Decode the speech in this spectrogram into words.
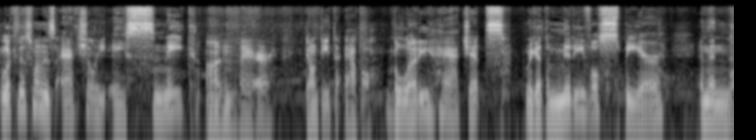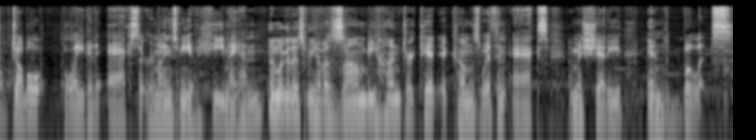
Look, this one is actually a snake on there. Don't eat the apple. Bloody hatchets. We got the medieval spear and then double bladed axe that reminds me of He-Man. And look at this, we have a zombie hunter kit. It comes with an axe, a machete, and bullets.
